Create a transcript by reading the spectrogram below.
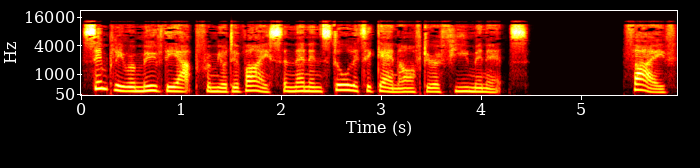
Simply remove the app from your device and then install it again after a few minutes. 5.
